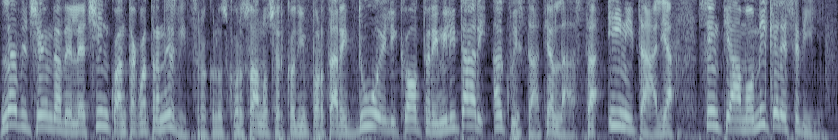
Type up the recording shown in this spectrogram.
la vicenda del 54enne svizzero che lo scorso anno cercò di importare due elicotteri militari acquistati all'asta in Italia. Sentiamo Michele Sedili.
